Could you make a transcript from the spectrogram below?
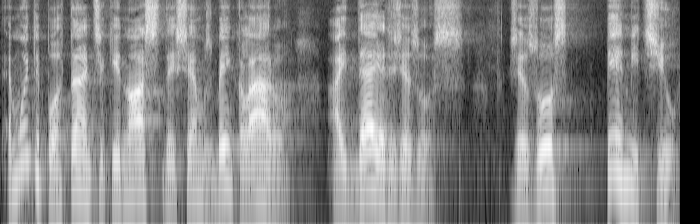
É muito importante que nós deixemos bem claro a ideia de Jesus. Jesus permitiu,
